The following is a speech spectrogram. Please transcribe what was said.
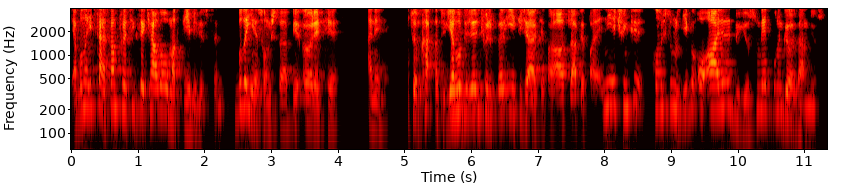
Ya buna istersen pratik zekalı olmak diyebilirsin. Bu da yine sonuçta bir öğreti. Hani atıyorum, Yahudilerin çocukları iyi ticaret yapar, az laf yapar. E niye? Çünkü konuştuğumuz gibi o ailede büyüyorsun ve hep bunu gözlemliyorsun.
